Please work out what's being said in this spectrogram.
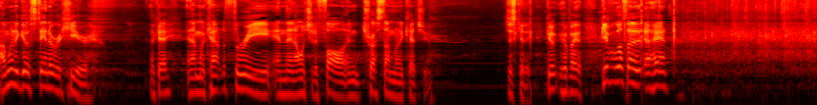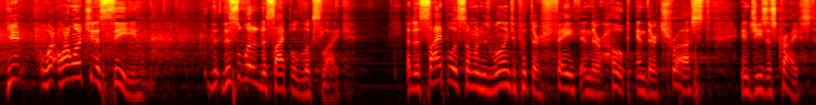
I'm going to go stand over here, okay? And I'm going to count to three, and then I want you to fall and trust I'm going to catch you. Just kidding. Go, go back. Give Wilson a hand. Here, what, what I want you to see th- this is what a disciple looks like. A disciple is someone who's willing to put their faith and their hope and their trust in Jesus Christ.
